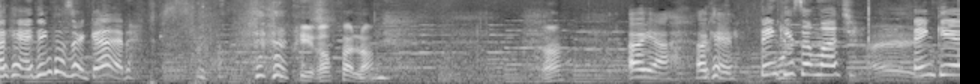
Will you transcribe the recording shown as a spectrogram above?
Okay, I think those are good. Pris rafale, hein? Hein? Oh yeah. Okay. Thank you so much. Hey. Thank you.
